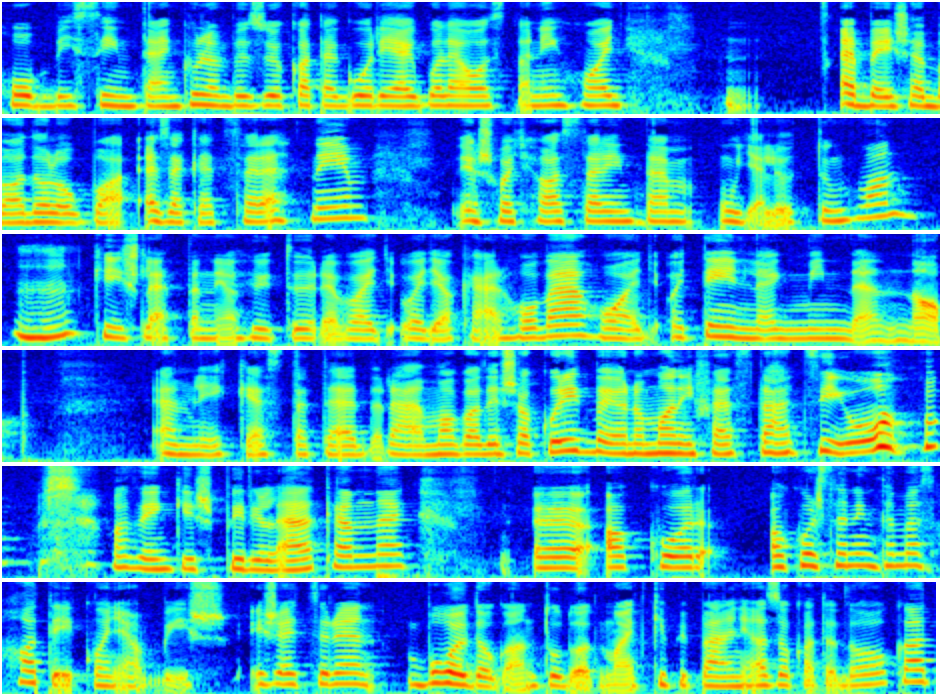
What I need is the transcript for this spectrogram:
hobbi szinten különböző kategóriákba leosztani, hogy ebbe és ebbe a dologba ezeket szeretném, és hogyha szerintem úgy előttünk van, uh-huh. ki is lehet tenni a hűtőre, vagy, vagy akár hová, hogy, hogy tényleg minden nap emlékezteted rá magad, és akkor itt bejön a manifestáció az én kis piri lelkemnek, akkor, akkor szerintem ez hatékonyabb is, és egyszerűen boldogan tudod majd kipipálni azokat a dolgokat,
